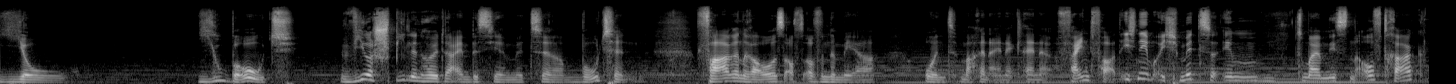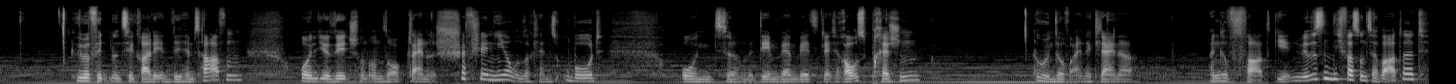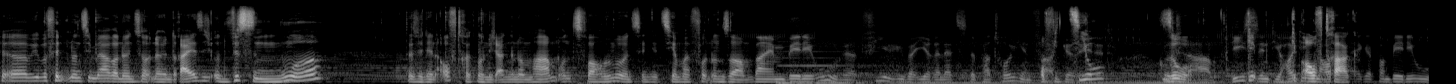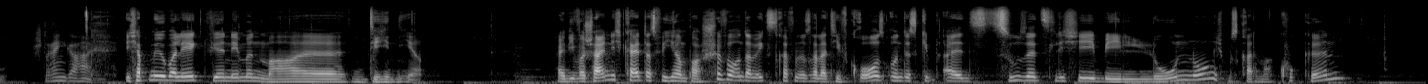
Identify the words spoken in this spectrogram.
Yo. U-Boat. Wir spielen heute ein bisschen mit äh, Booten, fahren raus aufs offene Meer und machen eine kleine Feindfahrt. Ich nehme euch mit im, zu meinem nächsten Auftrag. Wir befinden uns hier gerade in Wilhelmshaven und ihr seht schon unser kleines Schiffchen hier, unser kleines U-Boot. Und äh, mit dem werden wir jetzt gleich rauspreschen und auf eine kleine Angriffsfahrt gehen. Wir wissen nicht, was uns erwartet. Äh, wir befinden uns im Jahre 1939 und wissen nur, dass wir den Auftrag noch nicht angenommen haben. Und zwar holen wir uns den jetzt hier mal von unserem Beim BDU wird viel über ihre letzte Patrouillenfahrt Offizier. So, Dies gib, sind die gib Auftrag. Ich habe mir überlegt, wir nehmen mal den hier. Die Wahrscheinlichkeit, dass wir hier ein paar Schiffe unterwegs treffen, ist relativ groß und es gibt als zusätzliche Belohnung, ich muss gerade mal gucken,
